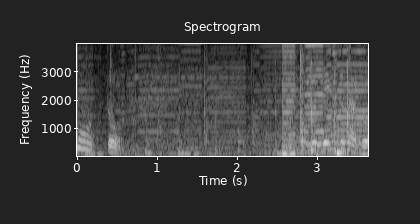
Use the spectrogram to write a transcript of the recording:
মুহূর্ত। দেখতে থাকো।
